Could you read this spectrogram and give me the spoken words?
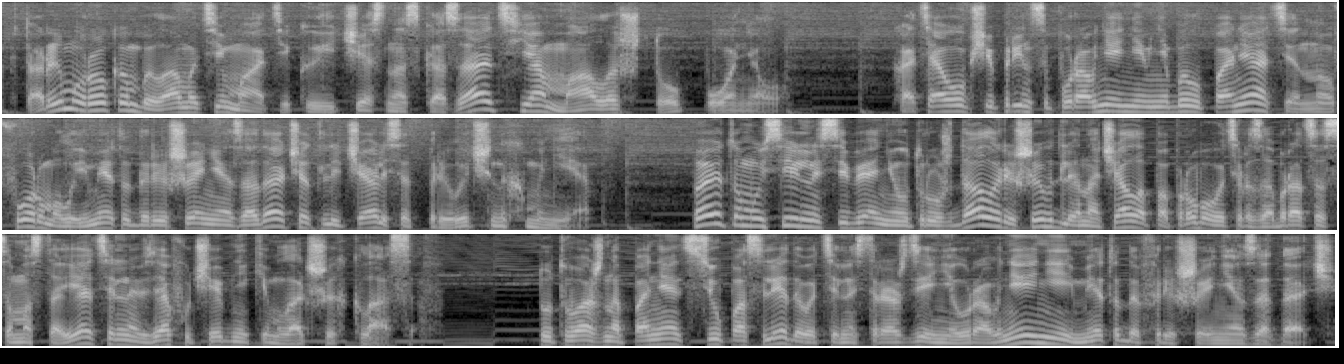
Вторым уроком была математика, и, честно сказать, я мало что понял. Хотя общий принцип уравнений мне был понятен, но формулы и методы решения задач отличались от привычных мне. Поэтому сильно себя не утруждал, решив для начала попробовать разобраться самостоятельно, взяв учебники младших классов. Тут важно понять всю последовательность рождения уравнений и методов решения задач.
